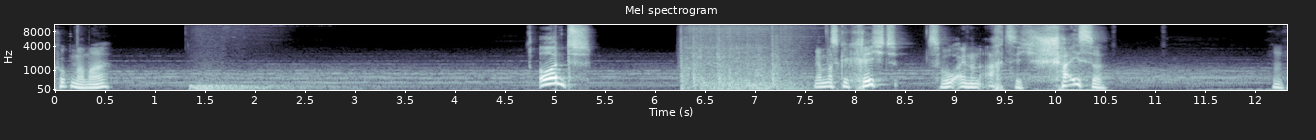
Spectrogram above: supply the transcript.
Gucken wir mal. Und wir haben was gekriegt. 281. Scheiße. Hm.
